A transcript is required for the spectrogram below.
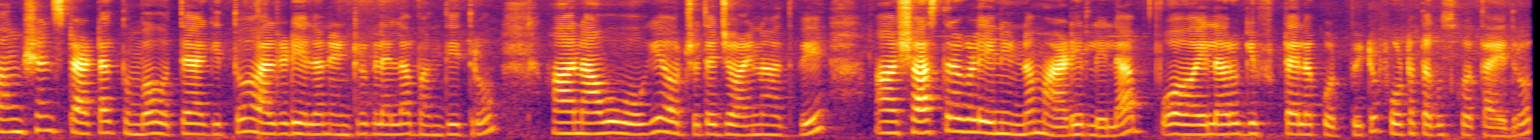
ಫಂಕ್ಷನ್ ಸ್ಟಾರ್ಟಾಗಿ ತುಂಬ ಹೊತ್ತೆ ಆಗಿತ್ತು. ಆಲ್ರೆಡಿ ಎಲ್ಲ ನೆಂಟರುಗಳೆಲ್ಲ ಬಂದಿದ್ದರು ನಾವು ಹೋಗಿ ಅವ್ರ ಜೊತೆ ಜಾಯ್ನ್ ಆದ್ವಿ. ಶಾಸ್ತ್ರಗಳು ಏನು ಇನ್ನೂ ಮಾಡಿರಲಿಲ್ಲ. ಎಲ್ಲರೂ ಗಿಫ್ಟ್ ಎಲ್ಲ ಕೊಟ್ಬಿಟ್ಟು ಫೋಟೋ ತೆಗೆಸ್ಕೊತಾ ಇದ್ರು.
